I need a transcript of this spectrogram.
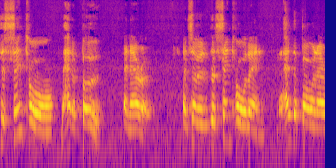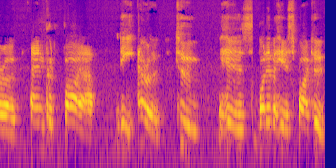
the centaur had a bow and arrow. And so the centaur then had the bow and arrow and could fire the arrow to his whatever he aspired to.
